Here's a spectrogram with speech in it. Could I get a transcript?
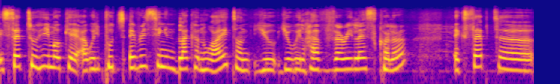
I said to him, "Okay, I will put everything in black and white, and you you will have very less color, except." Uh,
